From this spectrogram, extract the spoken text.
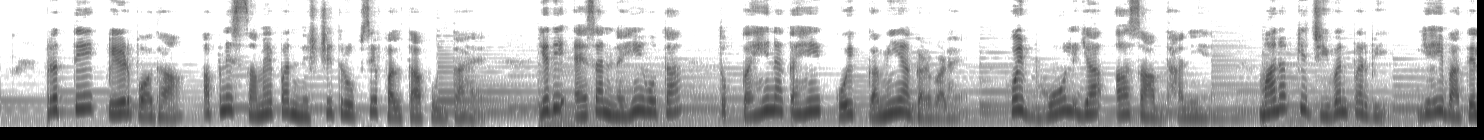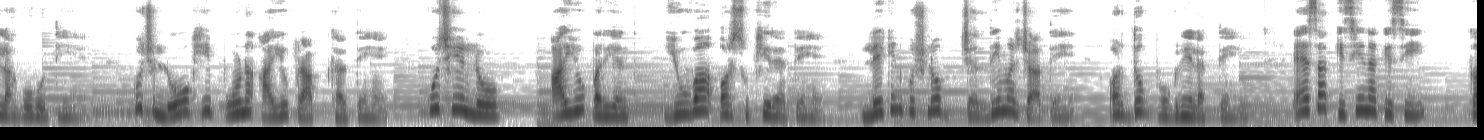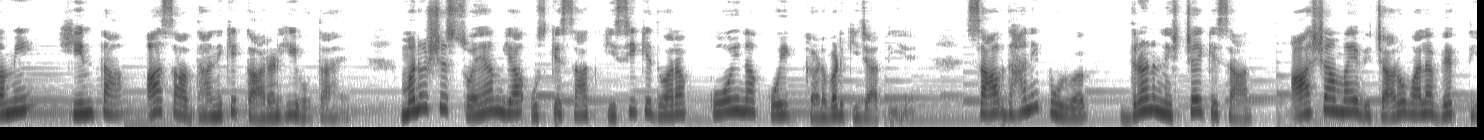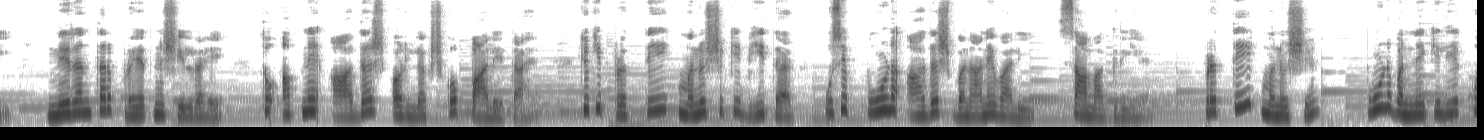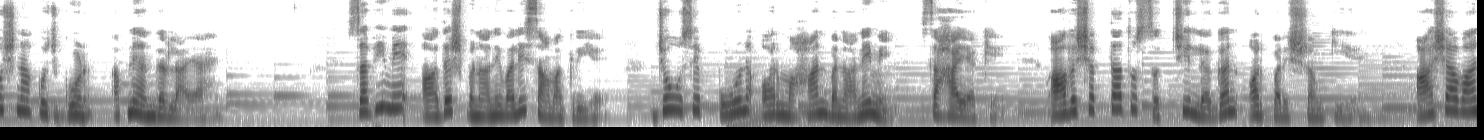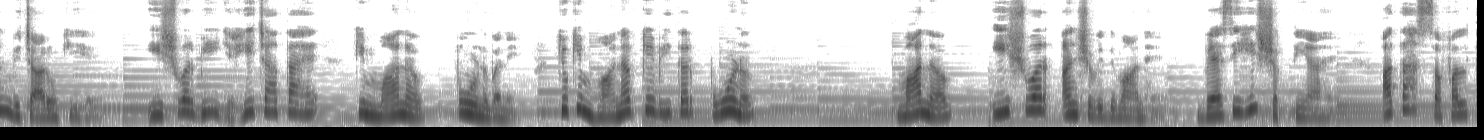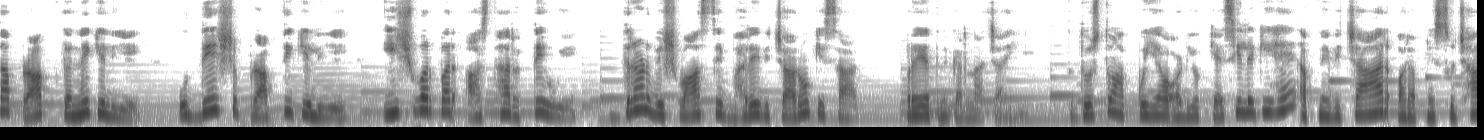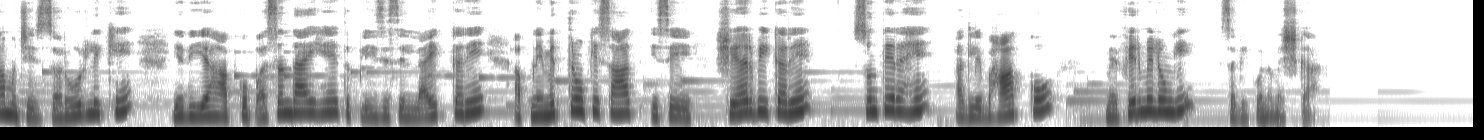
प्रत्येक पेड़ पौधा अपने समय पर निश्चित रूप से फलता फूलता है। यदि ऐसा नहीं होता तो कहीं न कहीं कोई कमी या गड़बड़ है, कोई भूल या असावधानी है। मानव के जीवन पर भी यही बातें लागू होती हैं। कुछ लोग ही पूर्ण आयु प्राप्त करते हैं, कुछ ही लोग आयु पर्यंत युवा और सुखी रहते हैं, लेकिन कुछ लोग जल्दी मर जाते हैं और दुख भोगने लगते हैं। ऐसा किसी न किसी कमी हीनता असावधानी के कारण ही होता है। मनुष्य स्वयं या उसके साथ किसी के द्वारा कोई ना कोई गड़बड़ की जाती है। सावधानी पूर्वक दृढ़ निश्चय के साथ, आशामय विचारों वाला व्यक्ति निरंतर प्रयत्नशील रहे तो अपने आदर्श और लक्ष्य को पा लेता है। क्योंकि प्रत्येक मनुष्य के भीतर उसे पूर्ण आदर्श बनाने वाली सामग्री है। प्रत्येक मनुष्य पूर्ण बनने के लिए कुछ ना कुछ गुण अपने अंदर लाया है। सभी में आदर्श बनाने वाली सामग्री है, जो उसे पूर्ण और महान बनाने में सहायक है। आवश्यकता तो सच्ची लगन और परिश्रम की है, आशावान विचारों की है। ईश्वर भी यही चाहता है कि मानव पूर्ण बने, क्योंकि मानव के भीतर पूर्ण, मानव ईश्वर अंश विद्यमान है, वैसी ही शक्तियाँ हैं। अतः सफलता प्राप्त करने के लिए, उद्देश्य प्राप्ति के लिए ईश्वर पर आस्था रखते हुए दृढ़ विश्वास से भरे विचारों के साथ प्रयत्न करना चाहिए। तो दोस्तों, आपको यह ऑडियो कैसी लगी है? अपने विचार और अपने सुझाव मुझे ज़रूर लिखें। यदि यह आपको पसंद आई है तो प्लीज़ इसे लाइक करें, अपने मित्रों के साथ इसे शेयर भी करें। सुनते रहें अगले भाग को। मैं फिर मिलूँगी। सभी को नमस्कार।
